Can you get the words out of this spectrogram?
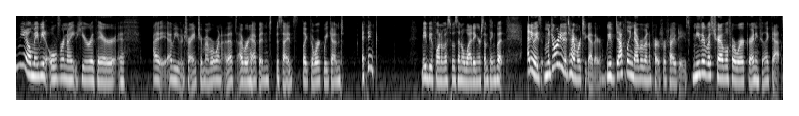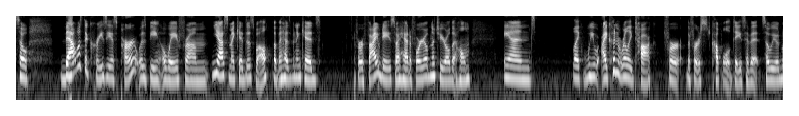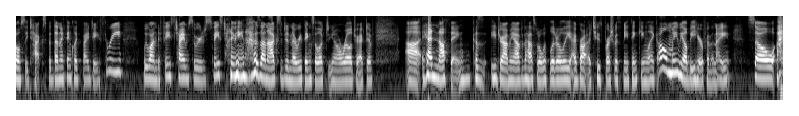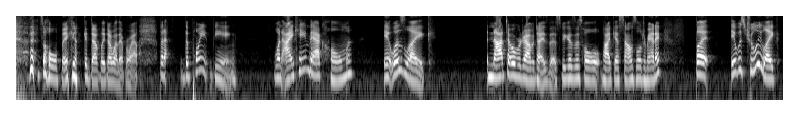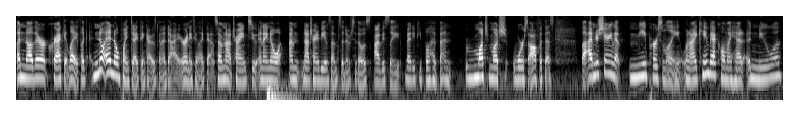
you know, maybe an overnight here or there if I, am even trying to remember when that's ever happened besides like the work weekend. I think maybe if one of us was in a wedding or something. But, anyways, majority of the time we're together. We've definitely never been apart for five days. Neither of us travel for work or anything like that. So, that was the craziest part was being away from yes my kids as well but my husband and kids for five days so i had a four year old and a two year old at home and like we i couldn't really talk for the first couple days of it so we would mostly text but then i think like by day three we wanted to FaceTime, so we were just FaceTiming, and I was on oxygen and everything, so looked, you know, real attractive. Uh, had nothing because he dropped me off at the hospital with literally, I brought a toothbrush with me thinking, like, oh, maybe I'll be here for the night. So that's a whole thing. I could definitely talk about that for a while. But the point being, when I came back home, it was like, not to over dramatize this because this whole podcast sounds a little dramatic, but it was truly like another crack at life. Like no at no point did I think I was going to die or anything like that. So I'm not trying to and I know I'm not trying to be insensitive to those. Obviously, many people have been much much worse off with this. But I'm just sharing that me personally, when I came back home, I had a new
